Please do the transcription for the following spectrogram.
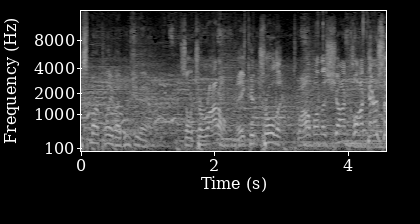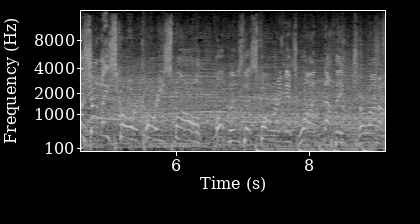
really smart play by Boucher there. So Toronto, they control it. 12 on the shot clock. There's the shot. They score. Corey Small opens the scoring. It's 1 nothing Toronto.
